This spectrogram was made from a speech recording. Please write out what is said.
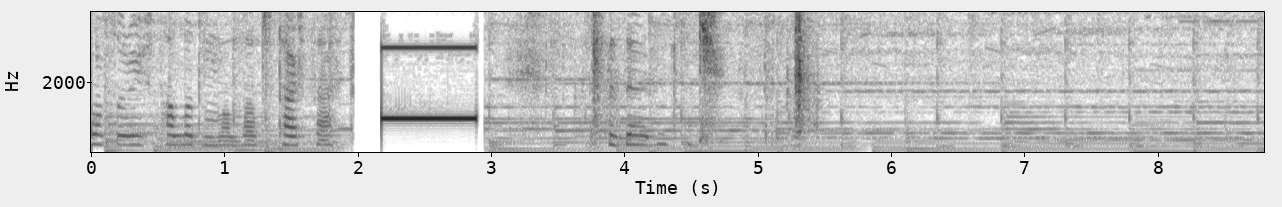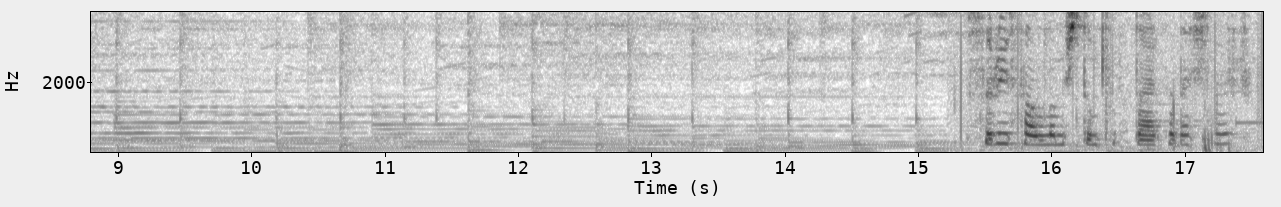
Son soruyu salladım vallahi tutarsa artık. Çözemedim çünkü. Soruyu sallamıştım tuttu arkadaşlar.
